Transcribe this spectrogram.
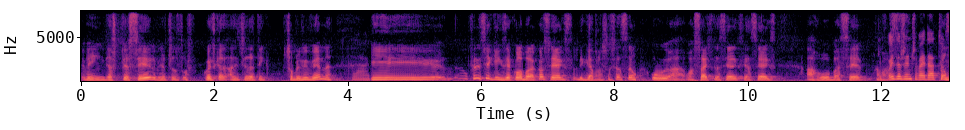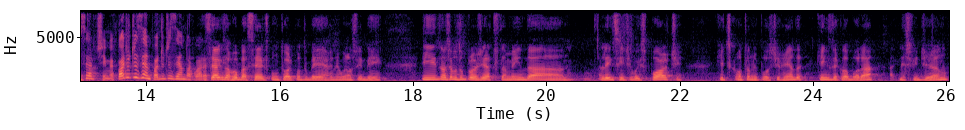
vem das terceiros, vem outras coisas que a gente ainda tem que sobreviver, né? Claro. E oferecer quem quiser colaborar com a SEGS, ligar para a associação, a, o site da SEGS, que é a SEGS, arroba SEGS. Depois a gente vai dar tudo então, tá. certinho, mas pode dizendo, pode dizendo agora. SEGS, arroba SEGS.org.br, né, o nosso e-mail. E nós temos um projeto também da Lei de Incentivo ao Esporte, que desconta no imposto de renda, quem quiser colaborar nesse fim de ano,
